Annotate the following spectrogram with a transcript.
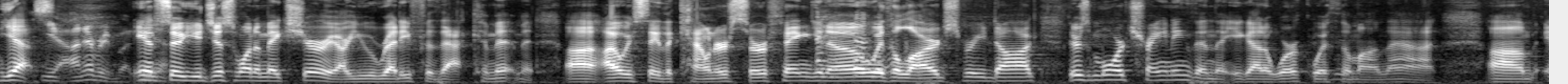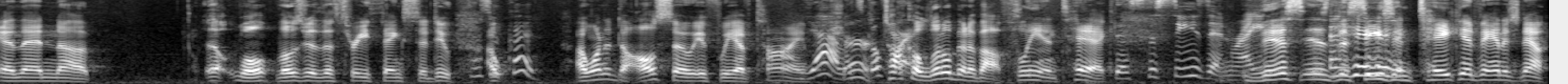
Yes. Yeah, on everybody. And yeah. so you just want to make sure, are you ready for that commitment? Uh, I always say the counter surfing, you know, with a large breed dog. There's more training than that you got to work with them on that. Um, and then, uh, uh, well, those are the three things to do. Those are I, good. I wanted to also, if we have time, Yeah, let's Sure. go talk a little bit about flea and tick. This is the season, right? This is the season. Take advantage now.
